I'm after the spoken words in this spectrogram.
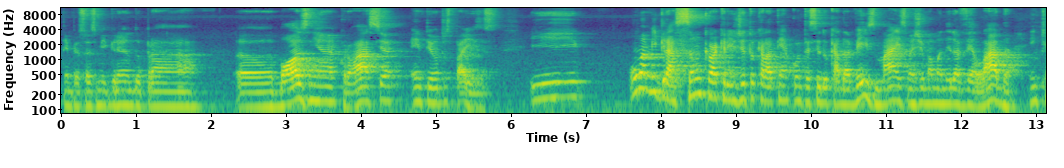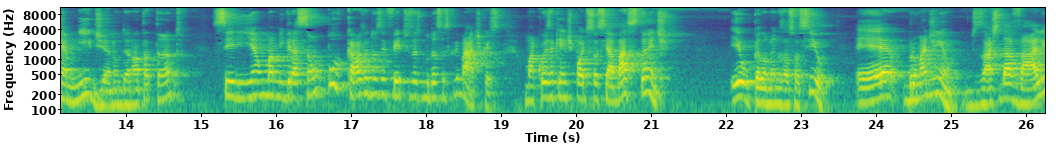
tem pessoas migrando para uh, Bósnia, Croácia, entre outros países. E uma migração que eu acredito que ela tenha acontecido cada vez mais, mas de uma maneira velada, em que a mídia não denota tanto, seria uma migração por causa dos efeitos das mudanças climáticas. Uma coisa que a gente pode associar bastante, eu pelo menos associo, é Brumadinho. O desastre da Vale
